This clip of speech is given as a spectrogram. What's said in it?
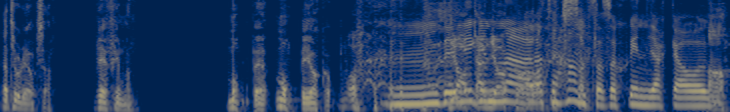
Jag tror det också. Brevfilmen. Moppe, Moppe Jakob. Mm, det ligger nära till hands, alltså skinnjacka och Ja,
